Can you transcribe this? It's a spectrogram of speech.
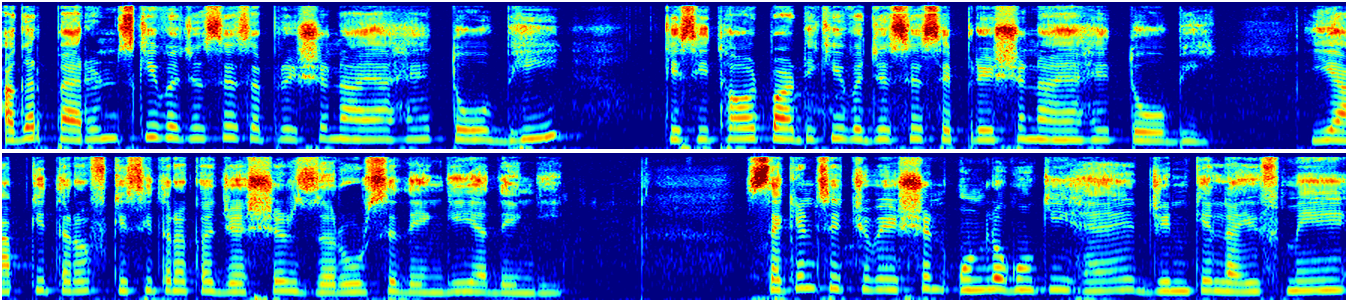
अगर पेरेंट्स की वजह से सेपरेशन आया है तो भी किसी थर्ड पार्टी की वजह से सेपरेशन आया है तो भी। ये आपकी तरफ़ किसी तरह का जेस्चर ज़रूर से देंगे या देंगी। सेकेंड सिचुएशन उन लोगों की है, जिनके लाइफ में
